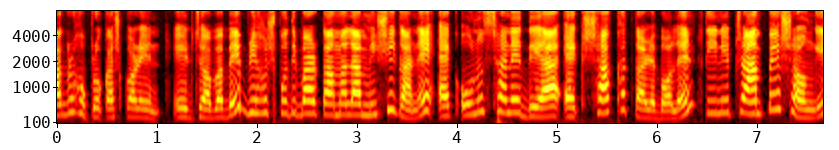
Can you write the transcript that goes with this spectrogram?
আগ্রহ প্রকাশ করেন। এর জবাবে বৃহস্পতিবার কামালা মিশিগানে এক অনুষ্ঠানে দেয়া এক সাক্ষাৎকারে বলেন, তিনি ট্রাম্পের সঙ্গে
